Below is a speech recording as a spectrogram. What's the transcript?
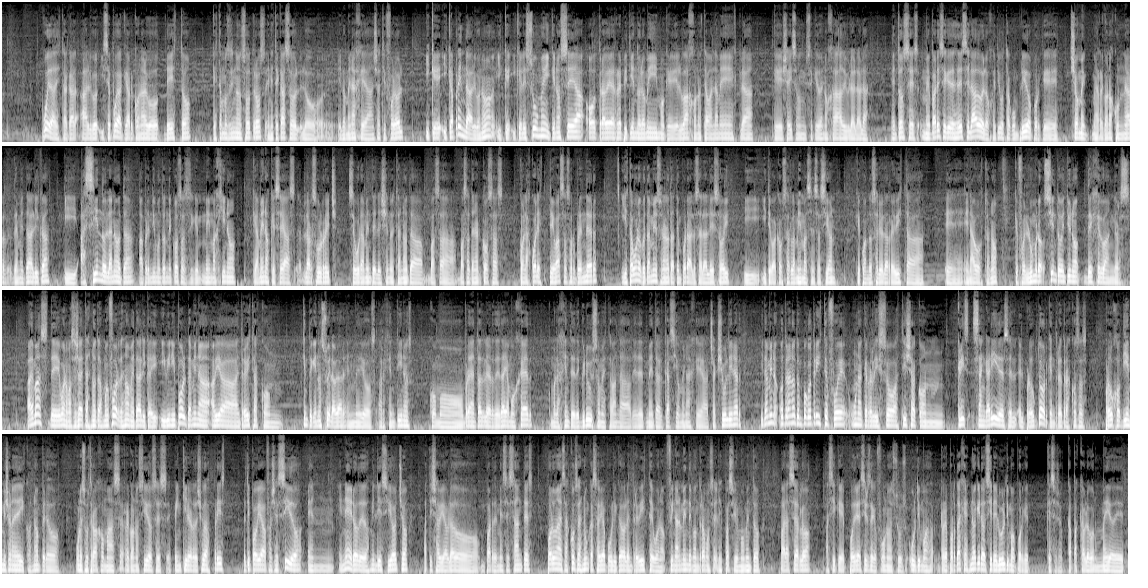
pueda destacar algo y se pueda quedar con algo de esto que estamos haciendo nosotros, en este caso el homenaje a Justice for All, y que, y que aprenda algo, ¿no? Y que, y que le sume y que no sea otra vez repitiendo lo mismo, que el bajo no estaba en la mezcla, que Jason se quedó enojado y bla, bla, bla. Entonces, me parece que desde ese lado el objetivo está cumplido porque yo me, me reconozco un nerd de Metallica y haciendo la nota aprendí un montón de cosas, así que me imagino que a menos que seas Lars Ulrich, seguramente leyendo esta nota vas a, vas a tener cosas con las cuales te vas a sorprender y está bueno, pero también es una nota temporal, o sea, la lees hoy y, te va a causar la misma sensación que cuando salió la revista eh, en agosto, ¿no? Que fue el número 121 de Headbangers. Además de, bueno, más allá de estas notas muy fuertes, ¿no? Metallica y, y Paul, también había entrevistas con gente que no suele hablar en medios argentinos, como Brian Tadler de Diamond Head, como la gente de Gruesome, esta banda de death metal casi homenaje a Chuck Schuldiner. Y también otra nota un poco triste fue una que realizó Astilla con Chris Sangarides, el, productor, que entre otras cosas produjo 10 millones de discos, ¿no? Pero uno de sus trabajos más reconocidos es Painkiller de Judas Priest. El tipo había fallecido en enero de 2018. Astilla había hablado un par de meses antes. Por una de esas cosas nunca se había publicado la entrevista y bueno, finalmente encontramos el espacio y el momento para hacerlo. Así que podría decirse que fue uno de sus últimos reportajes. No quiero decir el último porque, qué sé yo, capaz que habló con un medio de,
